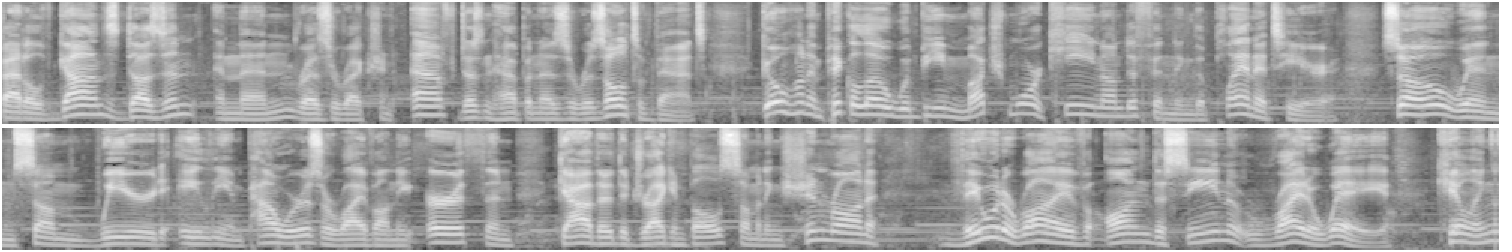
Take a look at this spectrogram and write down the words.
Battle of Gods doesn't, and then Resurrection F doesn't happen as a result of that. Gohan and Piccolo would be much more keen on defending the planet here. So, when some weird alien powers arrive on the Earth and gather the Dragon Balls summoning Shenron, they would arrive on the scene right away, killing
